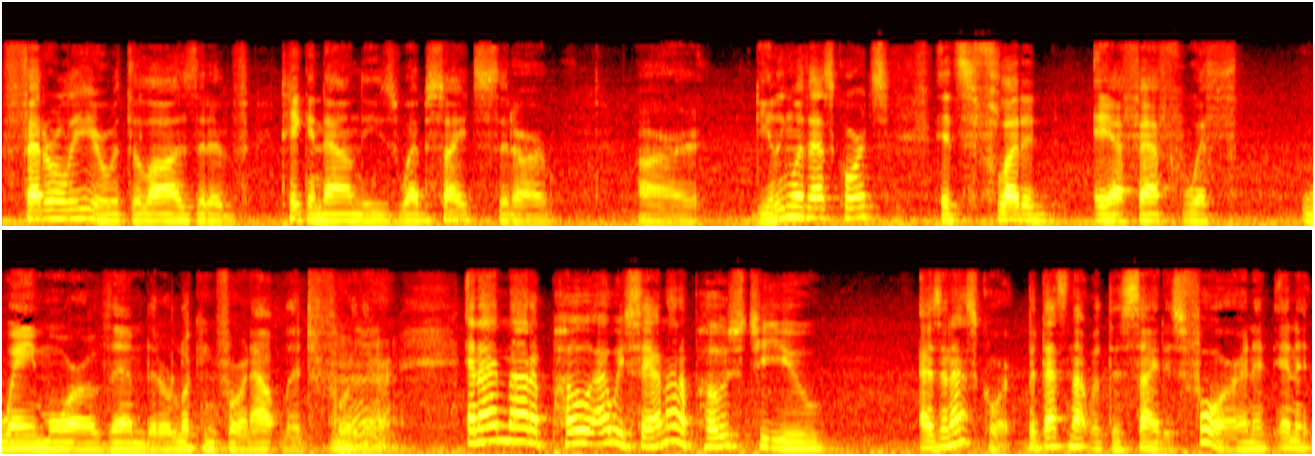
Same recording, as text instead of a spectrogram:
federally or with the laws that have taken down these websites that are are dealing with escorts it's flooded AFF with way more of them that are looking for an outlet for their. And I'm not opposed. I always say I'm not opposed to you as an escort, but that's not what this site is for. And it and it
